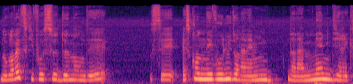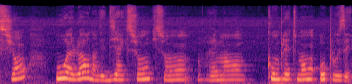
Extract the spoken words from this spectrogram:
Donc en fait, ce qu'il faut se demander, c'est est-ce qu'on évolue dans la, même, dans la même direction ou alors dans des directions qui sont vraiment complètement opposées?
